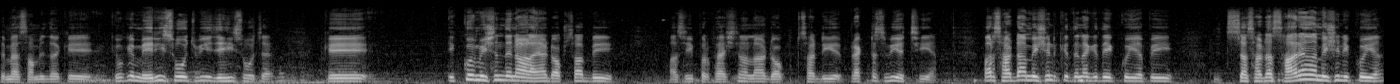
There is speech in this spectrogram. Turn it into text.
ਤੇ ਮੈਂ ਸਮਝਦਾ ਕਿ ਕਿਉਂਕਿ ਮੇਰੀ ਸੋਚ ਵੀ ਅਜਿਹੀ ਸੋਚ ਹੈ ਕਿ ਇੱਕੋ ਮਿਸ਼ਨ ਦੇ ਨਾਲ ਆਇਆ ਡਾਕਟਰ ਸਾਹਿਬ ਵੀ ਅਸੀਂ ਪ੍ਰੋਫੈਸ਼ਨਲ ਆ ਡਾਕਟਰ ਸਾਡੀ ਪ੍ਰੈਕਟਿਸ ਵੀ ਅੱਛੀ ਆ ਪਰ ਸਾਡਾ ਮਿਸ਼ਨ ਕਿਤੇ ਨਾ ਕਿਤੇ ਇੱਕੋ ਹੀ ਆ ਵੀ ਸਾਡਾ ਸਾਰਿਆਂ ਦਾ ਮਿਸ਼ਨ ਇੱਕੋ ਹੀ ਆ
